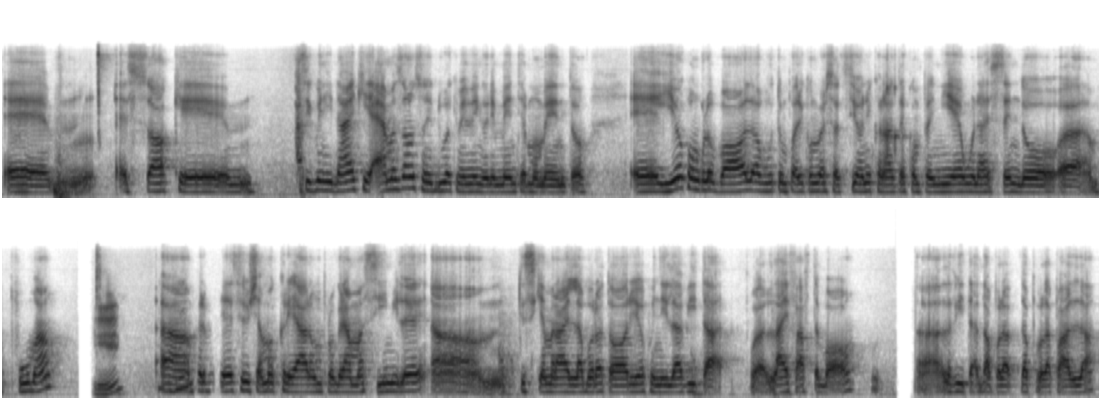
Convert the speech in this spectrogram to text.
E, ehm, e so che sì, quindi Nike e Amazon sono i due che mi vengono in mente al momento. E io con Global ho avuto un po' di conversazioni con altre compagnie, una essendo uh, Puma, mm. Uh, per vedere se riusciamo a creare un programma simile um, che si chiamerà il laboratorio, quindi la vita, life after ball, uh, la vita dopo la, dopo la palla.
